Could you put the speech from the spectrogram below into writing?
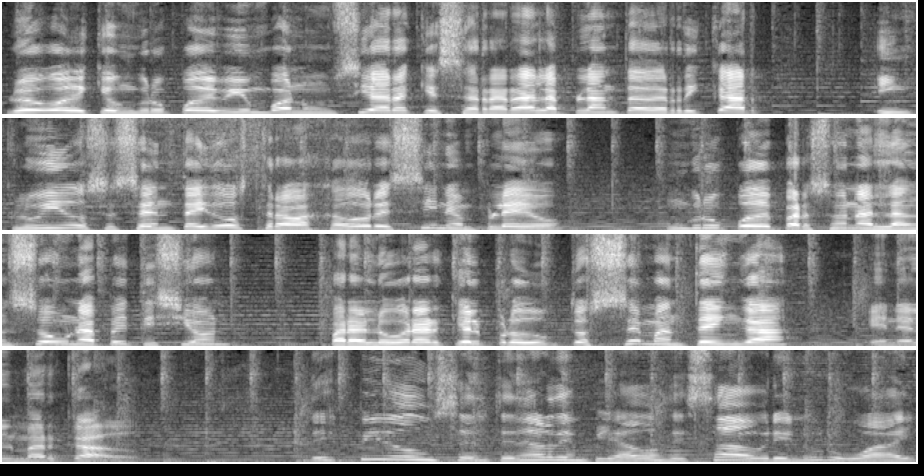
Luego de que un grupo de Bimbo anunciara que cerrará la planta de Ricard, incluidos 62 trabajadores sin empleo, un grupo de personas lanzó una petición para lograr que el producto se mantenga en el mercado. Despido de un centenar de empleados de Sabre en Uruguay.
